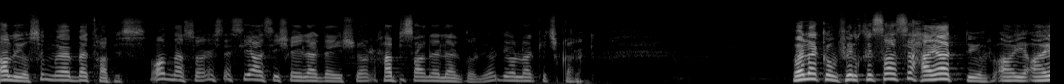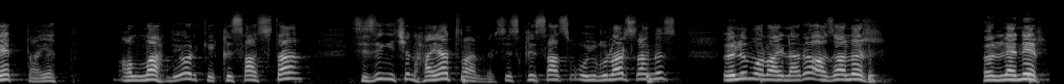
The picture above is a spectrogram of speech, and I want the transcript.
alıyorsun müebbet hapis. Ondan sonra işte siyasi şeyler değişiyor, hapishaneler doluyor. Diyorlar ki çıkarın. Lekum fil kısası hayat diyor. Ay, ayet ayet. Allah diyor ki kısasta sizin için hayat vardır. Siz kısası uygularsanız ölüm olayları azalır. Önlenir.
